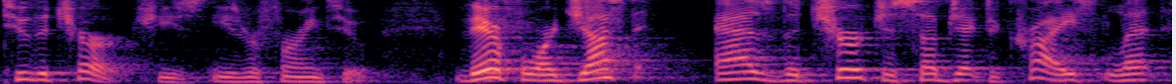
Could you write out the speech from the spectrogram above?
to the church he's, he's referring to. Therefore, just as the church is subject to Christ, let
